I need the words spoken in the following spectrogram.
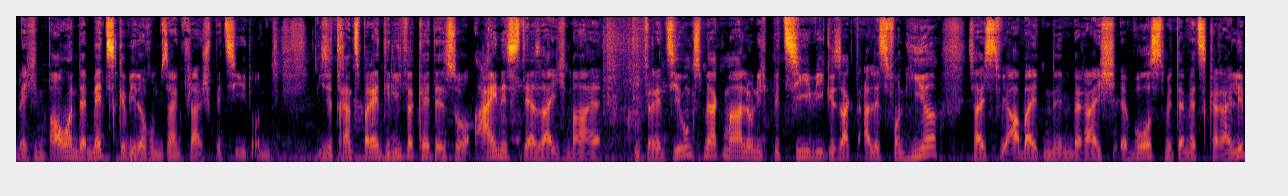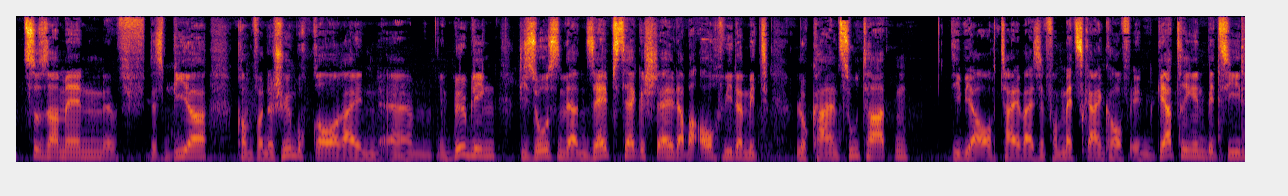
welchen Bauern der Metzger wiederum sein Fleisch bezieht. Und diese transparente Lieferkette ist so eines der, sage ich mal, Differenzierungsmerkmale. Und ich beziehe, wie gesagt, alles von hier. Das heißt, wir arbeiten im Bereich äh, Wurst mit der Metzgerei Lipp zusammen. Das Bier kommt von der Schönbuchbrauerei in, ähm, in Böblingen. Die Soßen werden selbst hergestellt, aber auch wieder mit lokalen Zutaten die wir auch teilweise vom Metzgereinkauf in Gärtringen beziehen.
